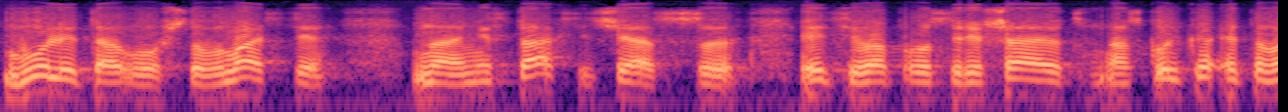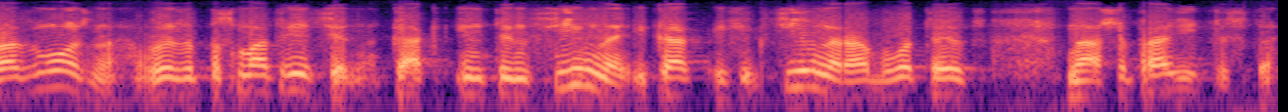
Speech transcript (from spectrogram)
Более того, что власти на местах сейчас э, эти вопросы решают, насколько это возможно. Вы же посмотрите, как интенсивно и как эффективно работает наше правительство.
